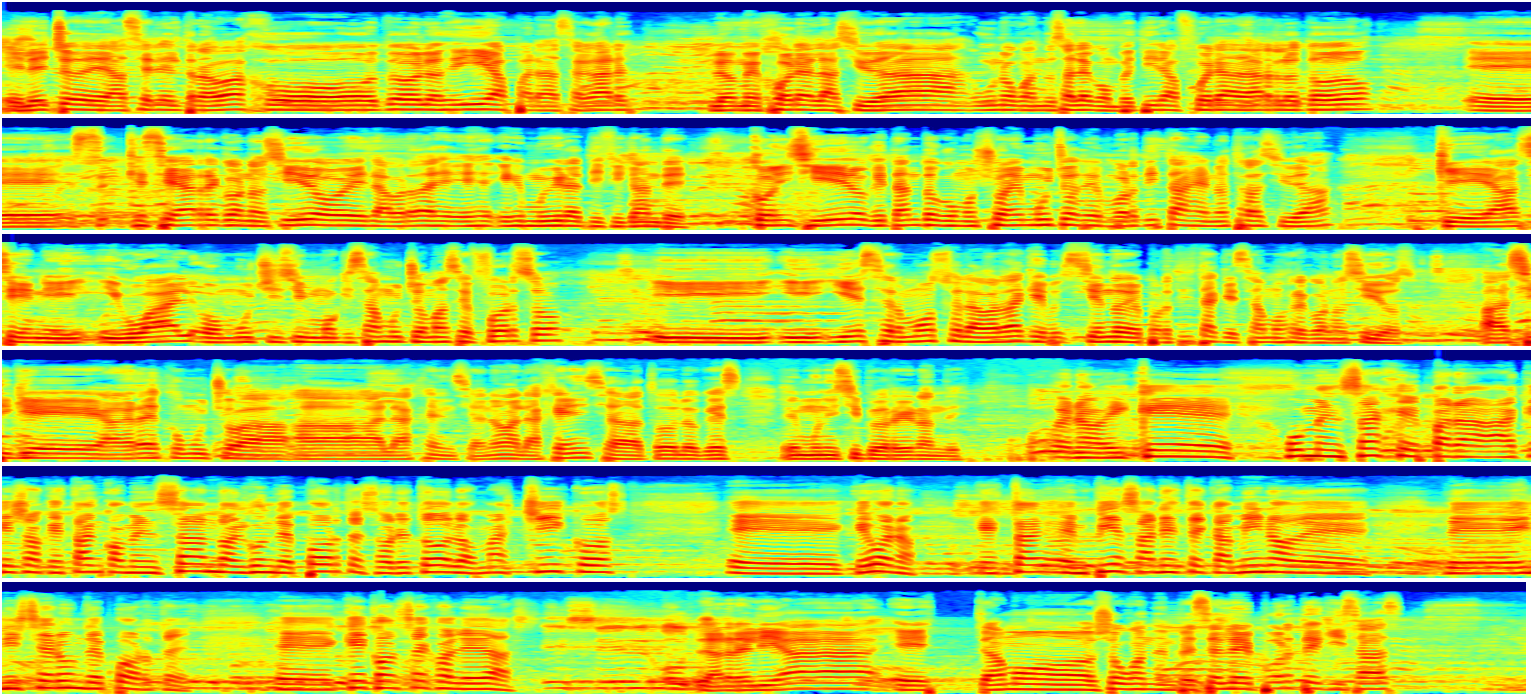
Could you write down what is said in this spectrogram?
El hecho de hacer el trabajo todos los días para sacar lo mejor a la ciudad, uno cuando sale a competir afuera, darlo todo, eh, que sea reconocido es la verdad es, muy gratificante. Considero que tanto como yo hay muchos deportistas en nuestra ciudad que hacen igual o muchísimo, quizás mucho más esfuerzo y, es hermoso la verdad que siendo deportistas que seamos reconocidos. Así que agradezco mucho a, la agencia, ¿no? a la agencia, a todo lo que es el municipio de Río Grande. Bueno, y que un mensaje para aquellos que están comenzando algún deporte, sobre todo los más chicos, eh, que bueno, que está, empiezan este camino de, iniciar un deporte. Eh, ¿Qué consejo le das? La realidad, estamos, yo cuando empecé el deporte quizás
